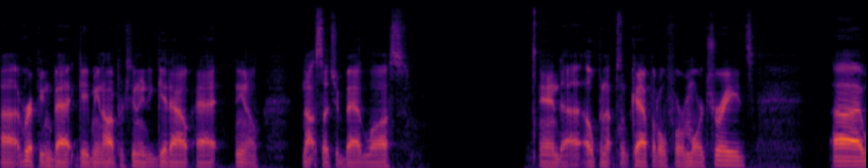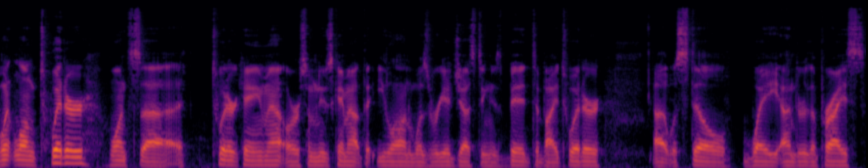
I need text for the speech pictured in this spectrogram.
uh, ripping back gave me an opportunity to get out at you know not such a bad loss and uh, open up some capital for more trades. Uh, I went long Twitter once uh, Twitter came out or some news came out that Elon was readjusting his bid to buy Twitter. Uh, was still way under the price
